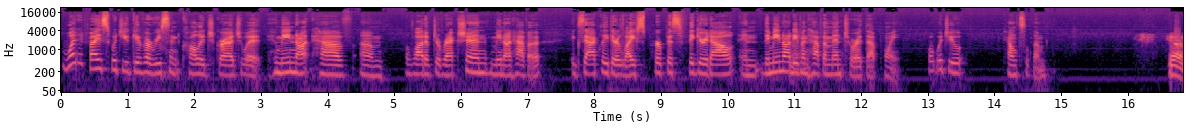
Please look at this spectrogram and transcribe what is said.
what advice would you give a recent college graduate who may not have um, a lot of direction, may not have a exactly their life's purpose figured out, and they may not even have a mentor at that point. What would you counsel them? Yeah,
